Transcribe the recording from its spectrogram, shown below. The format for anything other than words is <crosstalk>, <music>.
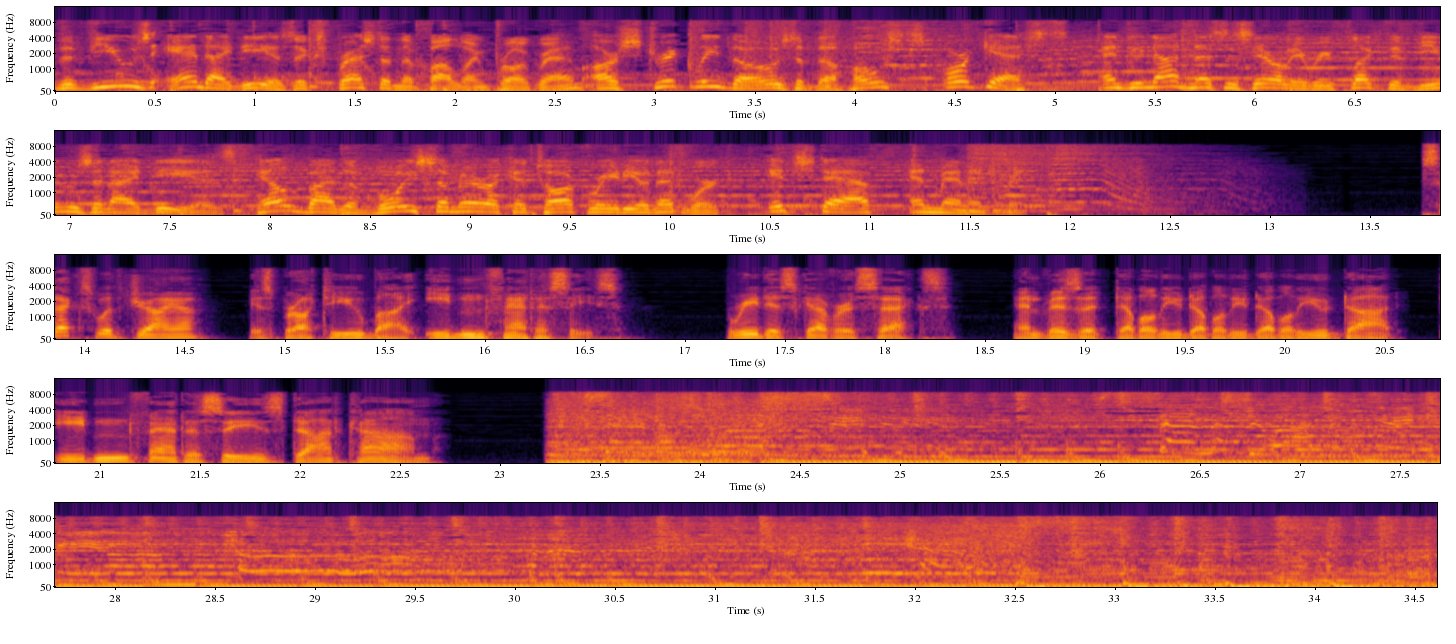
The views and ideas expressed on the following program are strictly those of the hosts or guests and do not necessarily reflect the views and ideas held by the Voice America Talk Radio Network, its staff, and management. Sex with Jaiya is brought to you by Eden Fantasies. Rediscover sex and visit www.edenfantasies.com.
